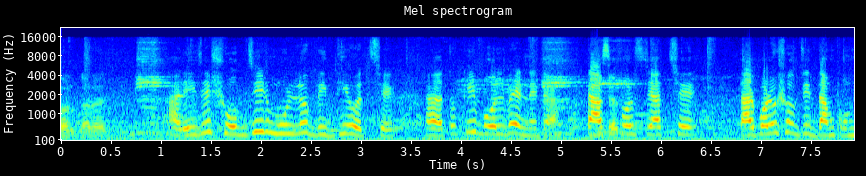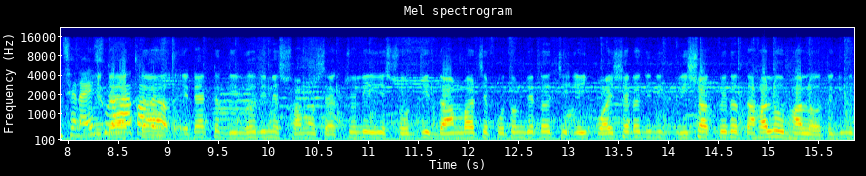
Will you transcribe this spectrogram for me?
দরকার আর কি। আর এই যে সবজির মূল্য বৃদ্ধি হচ্ছে তো কি বলবেন এটা? টাস্ক ফোর্স যাচ্ছে তারপরেও সবজির দাম কমছে না এই সুরাহা একটা কবে হবে? এটা একটা দীর্ঘদিনের সমস্যা। অ্যাকচুয়ালি এই সবজির দাম বাড়ছে প্রথম যেটা হচ্ছে এই পয়সাটা যদি কৃষক পেত তাহলেও ভালো হতো। কিন্তু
